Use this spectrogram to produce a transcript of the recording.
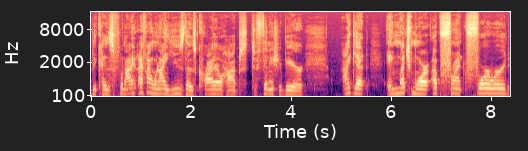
because when I, I find when I use those cryo hops to finish a beer, I get a much more upfront, forward,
